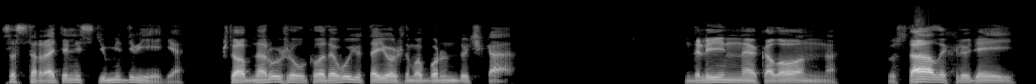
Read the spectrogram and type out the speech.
со старательностью медведя, что обнаружил кладовую таежного бурундучка. Длинная колонна усталых людей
